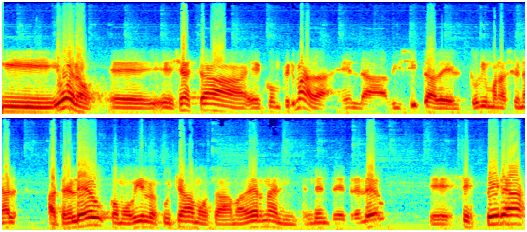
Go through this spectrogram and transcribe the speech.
Y, bueno, eh, ya está eh, confirmada en la visita del Turismo Nacional a Treleu, como bien lo escuchábamos a Maderna, el intendente de Treleu, eh, se espera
